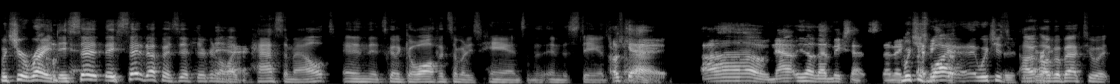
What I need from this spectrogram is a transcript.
But you're right. They said they set it up as if they're gonna like pass them out and it's gonna go off in somebody's hands in the in the stands. or something. Okay. Oh, now you know that makes sense. That makes which is why perfect- which is I'll, I'll go back to it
